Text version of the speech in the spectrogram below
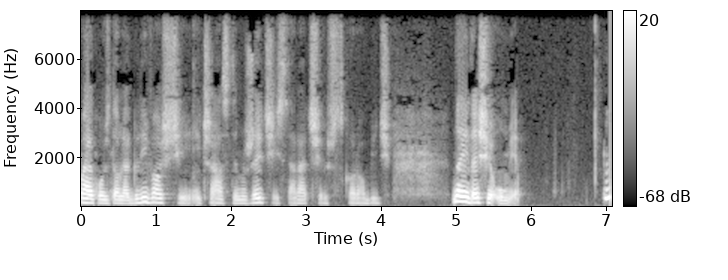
ma jakąś dolegliwość i, i trzeba z tym żyć i starać się wszystko robić na ile się umie. No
